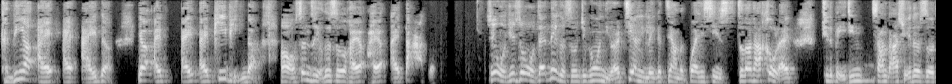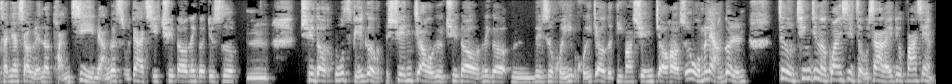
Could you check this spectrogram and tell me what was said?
肯定要挨挨挨的，要挨挨挨批评的哦，甚至有的时候还要还要挨打的。所以我就说，我在那个时候就跟我女儿建立了一个这样的关系，直到她后来去了北京上大学的时候，参加校园的团契，两个暑假期去到那个就是嗯，去到乌兹别克宣教，又去到那个嗯，那是回回教的地方宣教哈。所以我们两个人这种亲近的关系走下来，就发现，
